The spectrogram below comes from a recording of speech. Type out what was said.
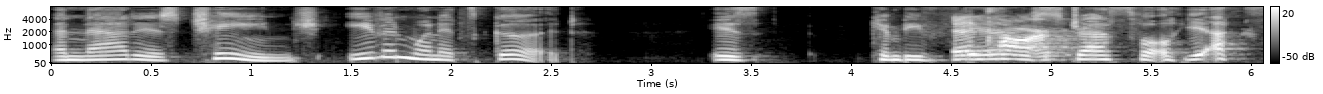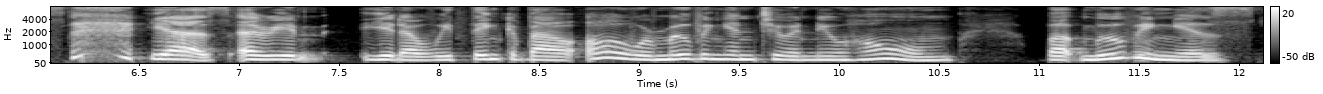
and that is change, even when it's good, is can be very stressful. Yes. Yes. I mean, you know, we think about, oh, we're moving into a new home, but moving is,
